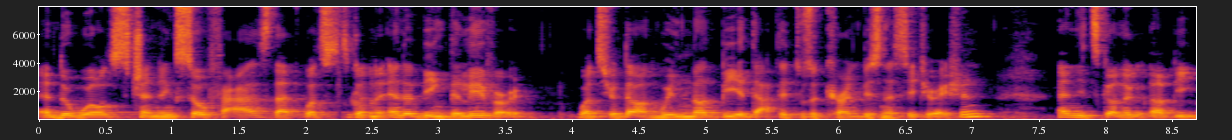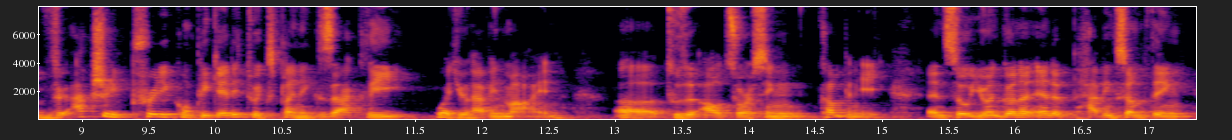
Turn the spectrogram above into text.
and the world's changing so fast that what's going to end up being delivered once you're done will not be adapted to the current business situation, and it's going to uh, be actually pretty complicated to explain exactly what you have in mind uh, to the outsourcing company. And so you're going to end up having something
